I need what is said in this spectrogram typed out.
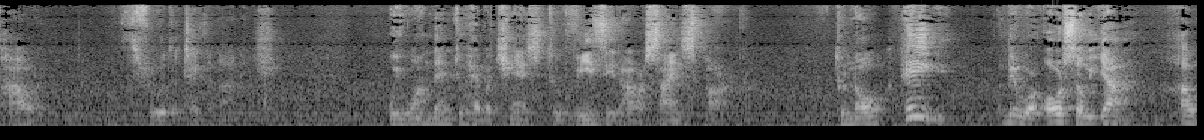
power through the technology. We want them to have a chance to visit our science park, to know, hey, they were also young. How,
